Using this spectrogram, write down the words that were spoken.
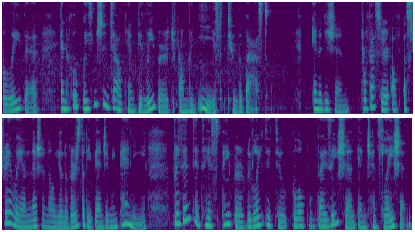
believe it, and hope Weixin Shengjiao can deliver it from the east to the west. In addition, professor of Australian National University Benjamin Penny presented his paper related to globalization and translation,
